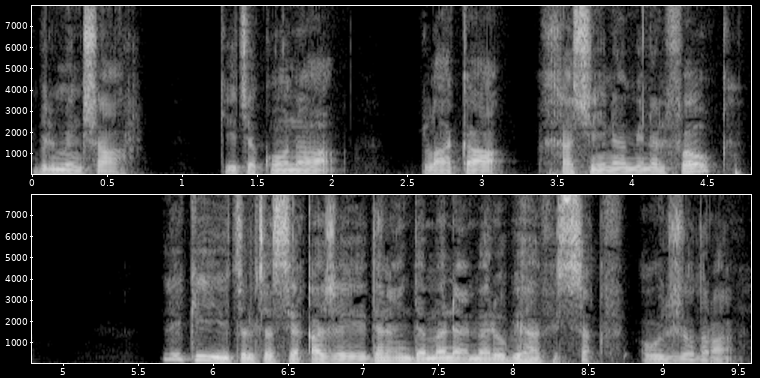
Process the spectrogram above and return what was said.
بالمنشار. كي تكون بلاكة خشنة من الفوق لكي تلتصق جيدا عندما نعمل بها في السقف أو الجدران.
